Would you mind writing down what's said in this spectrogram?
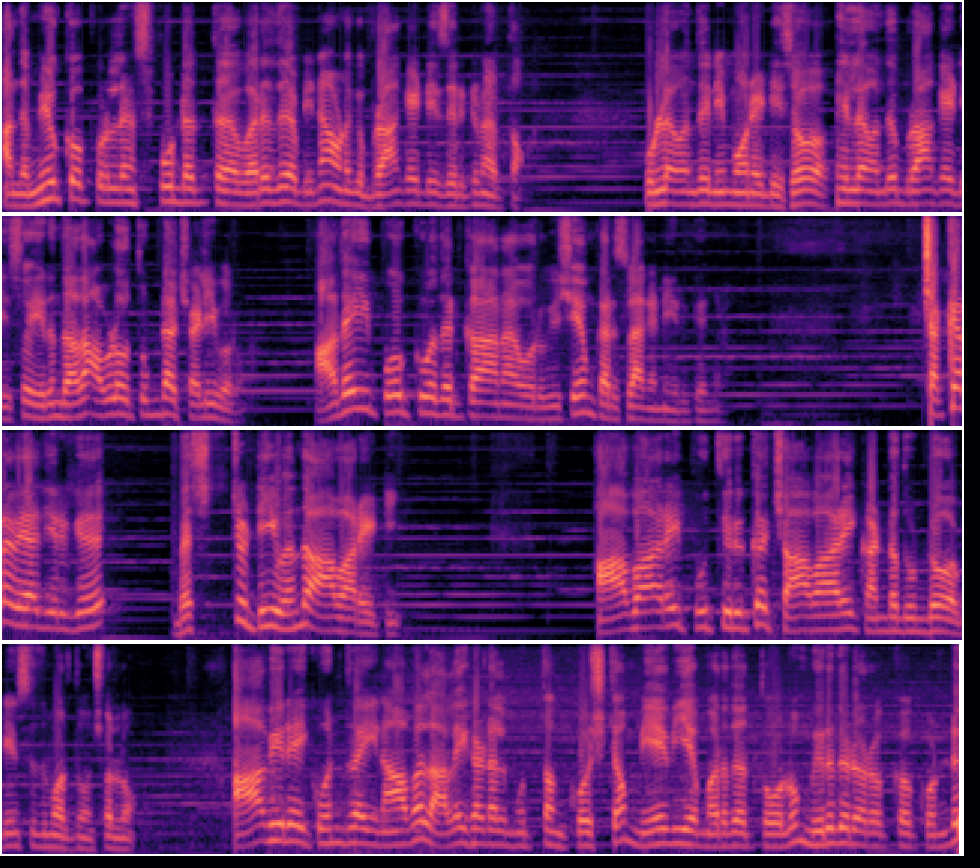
அந்த மியூக்கோ புருலண்ட் ஸ்பூட்டத்தை வருது அப்படின்னா அவனுக்கு பிராங்கைட்டிஸ் இருக்குன்னு அர்த்தம். உள்ள வந்து நிமோனைட்டிஸோ இல்லை வந்து பிராங்கைட்டிஸோ இருந்தால் தான் அவ்வளோ துண்டா சளி வரும். அதை போக்குவதற்கான ஒரு விஷயம் கரிசலாங்கண்ணி இருக்குங்க. சக்கரை வியாதி இருக்கு. பெஸ்ட் டீ வந்து ஆவாரை டீ ஆவாரை பூத்திருக்க சாவாரை கண்டதுண்டோ அப்படின்னு சித்து மருத்துவம் சொல்லும். ஆவிரை கொன்றை நாவல் அலைகடல் முத்தம் கோஷ்டம் மேவிய மருதத்தோலும் மிருதுடரொக்க கொண்டு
